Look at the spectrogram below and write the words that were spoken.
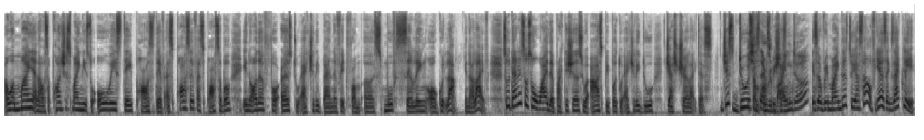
our mind and our subconscious mind needs to always stay positive, as positive as possible, in order for us to actually benefit from a smooth sailing or good luck in our life. So that is also why the practitioners will ask people to actually do gesture like this. Just do It's some just a auspicious- reminder? it's a reminder to yourself. Yes, exactly.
